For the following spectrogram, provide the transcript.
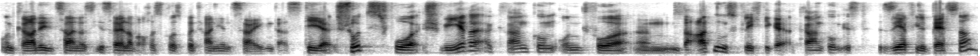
Und gerade die Zahlen aus Israel, aber auch aus Großbritannien zeigen das. Der Schutz vor schwerer Erkrankung und vor ähm, beatmungspflichtiger Erkrankung ist sehr viel besser,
